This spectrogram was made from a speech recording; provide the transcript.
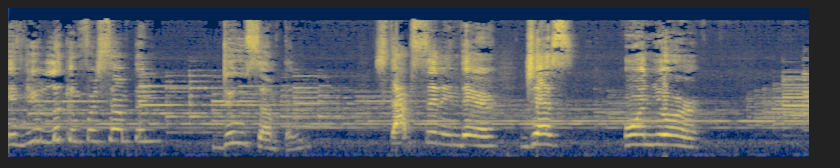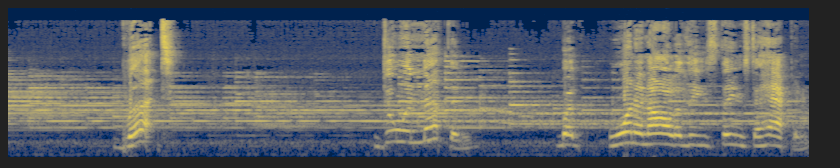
If you're looking for something, do something. Stop sitting there just on your butt doing nothing but wanting all of these things to happen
